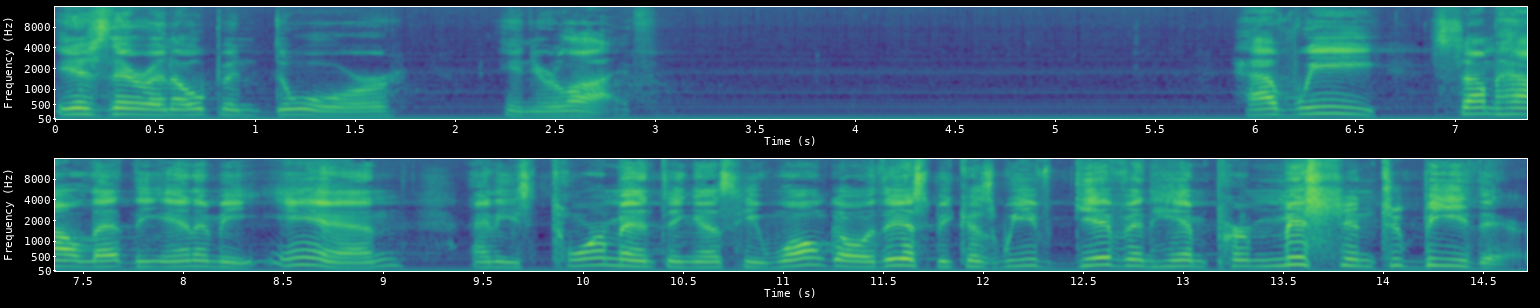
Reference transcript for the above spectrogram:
is there an open door in your life? Have we somehow let the enemy in and he's tormenting us. He won't go this because we've given him permission to be there.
